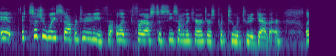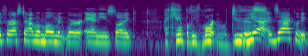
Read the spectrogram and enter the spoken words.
it, it's such a wasted opportunity for like for us to see some of the characters put two and two together. Like for us to have a moment where Annie's like, i can't believe martin would do this yeah, exactly,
